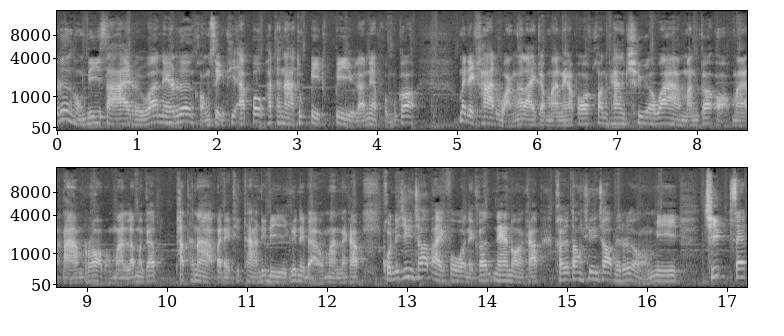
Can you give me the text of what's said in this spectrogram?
เรื่องของดีไซน์ หรือว่าในเรื่องของสิ่งที่ Apple พัฒนาทุกปีทุกปีอยู่แล้วเนี่ยผมก็ ไม่ได้คาดหวังอะไรกับมันนะครับ เพราะว่าค่อนข้างเชื่อว่ามันก็ออกมาตามรอบของมัน แล้วมันก็พัฒนาไปในทิศทางที่ดีขึ้นในแบบของมันนะครับ คนที่ชื่นชอบ iPhone เนี่ยก็แน่นอนครับเขาจะต้องชื่นชอบในเรื่องของมีชิปเซ็ต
